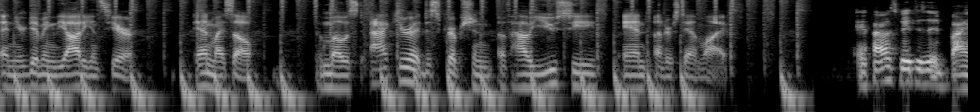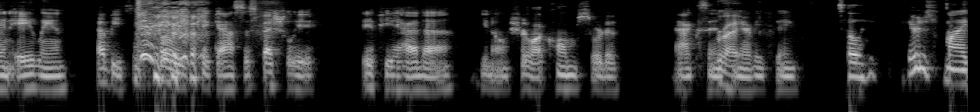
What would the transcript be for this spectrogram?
and you're giving the audience here and myself the most accurate description of how you see and understand life. If I was visited by an alien, that'd be totally kick ass, especially if he had a, you know, Sherlock Holmes sort of accent Right. and everything. So here's my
